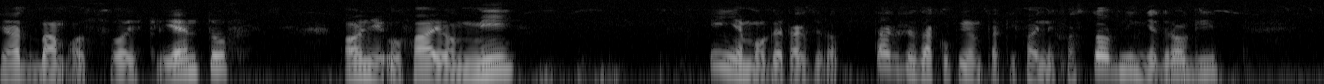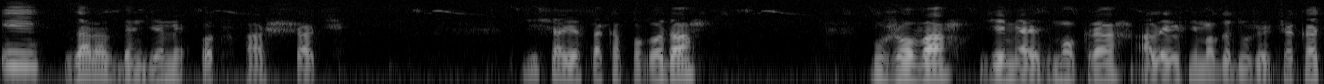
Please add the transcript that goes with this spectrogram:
ja dbam o swoich klientów, oni ufają mi i nie mogę tak zrobić. Także zakupiłem taki fajny chwastownik, niedrogi i zaraz będziemy odchwaszczać. Dzisiaj jest taka pogoda burzowa, ziemia jest mokra, ale już nie mogę dłużej czekać,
